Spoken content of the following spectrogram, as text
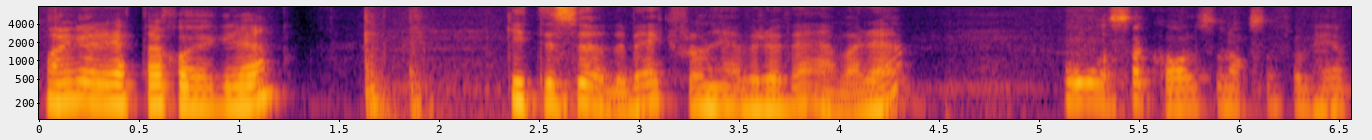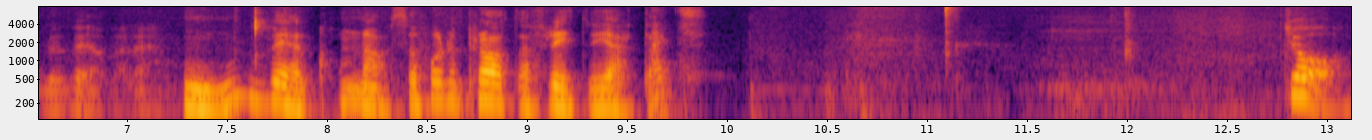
Margareta Sjögren. Gitte Söderbäck från Häverö Vävare. Och Åsa Karlsson också från Häverö Vävare. Mm, välkomna, så får ni prata fritt ur hjärtat. Ja,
